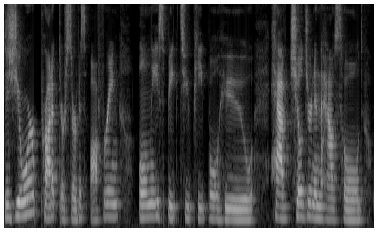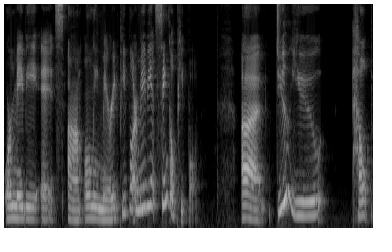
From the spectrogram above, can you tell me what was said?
Does your product or service offering only speak to people who have children in the household, or maybe it's um, only married people, or maybe it's single people? Uh, do you help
